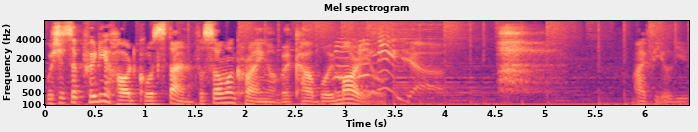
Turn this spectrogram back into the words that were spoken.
which is a pretty hardcore stand for someone crying over Cowboy Mario. I feel you.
